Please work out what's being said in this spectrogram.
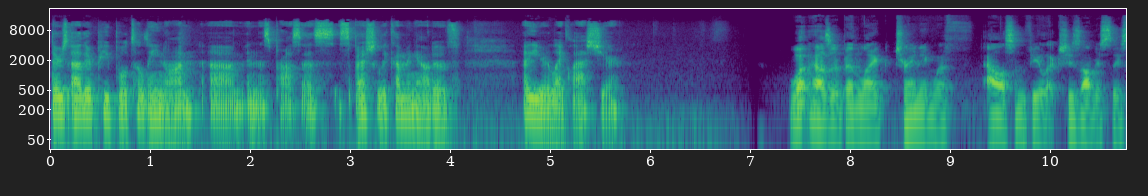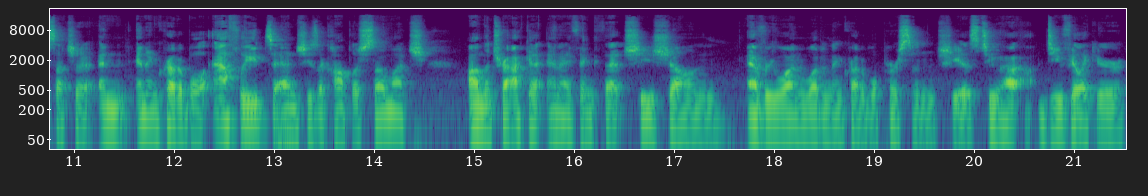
there's other people to lean on um, in this process, especially coming out of a year like last year. What has it been like training with Allyson Felix? She's obviously such a, an, an incredible athlete and she's accomplished so much on the track. And I think that she's shown everyone what an incredible person she is too. How, do you feel like you're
